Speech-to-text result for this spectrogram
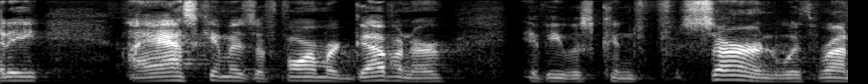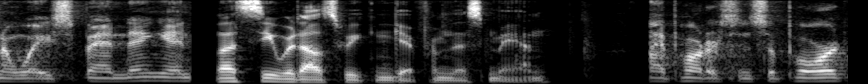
I asked him as a former governor if he was concerned with runaway spending and Let's see what else we can get from this man. bipartisan support,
